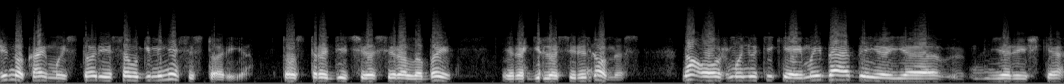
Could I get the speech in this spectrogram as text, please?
žino kaimo istoriją, savo giminės istoriją. Tos tradicijos yra labai yra gilios ir įdomios. Na, o žmonių tikėjimai be abejo, jie, jie reiškia,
